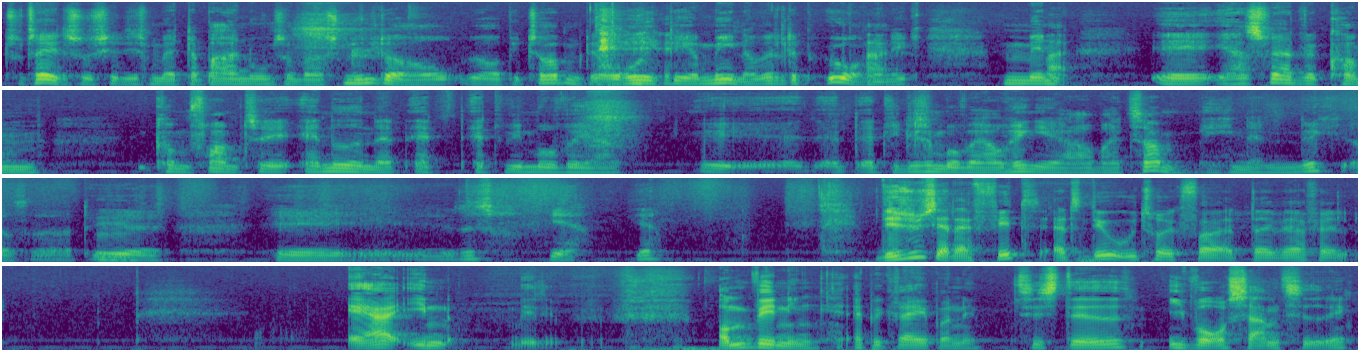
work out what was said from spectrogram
total socialisme, at der bare er nogen, som bare snylter oppe op i toppen. Det er overhovedet ikke det, jeg mener, vel? Det behøver man ikke. Men øh, jeg har svært ved at komme, komme frem til andet end, at, at, at vi må være øh, at, at vi ligesom må være afhængige af at arbejde sammen med hinanden, ikke? Altså, det, mm. øh, øh det, ja, ja. Det synes jeg, der er fedt. Altså, det er jo udtryk for, at der i hvert fald er en øh, omvinding af begreberne til stede i vores samtid, ikke?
